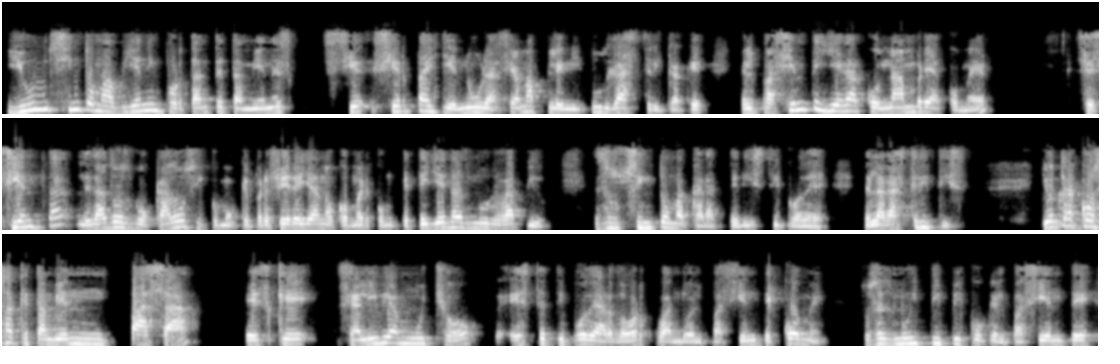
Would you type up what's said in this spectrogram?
Y un síntoma bien importante también es cierta llenura, se llama plenitud gástrica, que el paciente llega con hambre a comer, se sienta, le da dos bocados y como que prefiere ya no comer, como que te llenas muy rápido. Es un síntoma característico de, de la gastritis. Y otra cosa que también pasa es que se alivia mucho este tipo de ardor cuando el paciente come. Entonces es muy típico que el paciente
